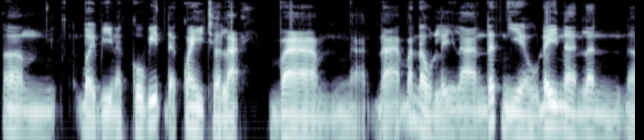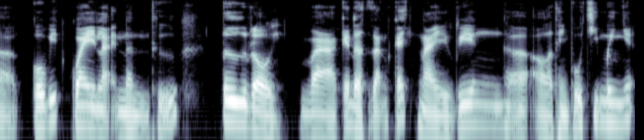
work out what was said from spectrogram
um, bởi vì là Covid đã quay trở lại và à, đã bắt đầu lây lan rất nhiều. Đây là lần uh, Covid quay lại lần thứ tư rồi và cái đợt giãn cách này riêng uh, ở thành phố Hồ Chí Minh ấy,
